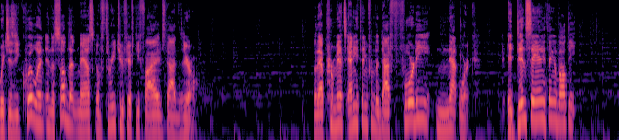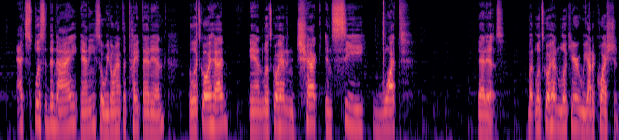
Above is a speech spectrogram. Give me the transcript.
which is equivalent in the subnet mask of 3255.0 so that permits anything from the 40 network it didn't say anything about the explicit deny any so we don't have to type that in so let's go ahead and let's go ahead and check and see what that is. But let's go ahead and look here. We got a question.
